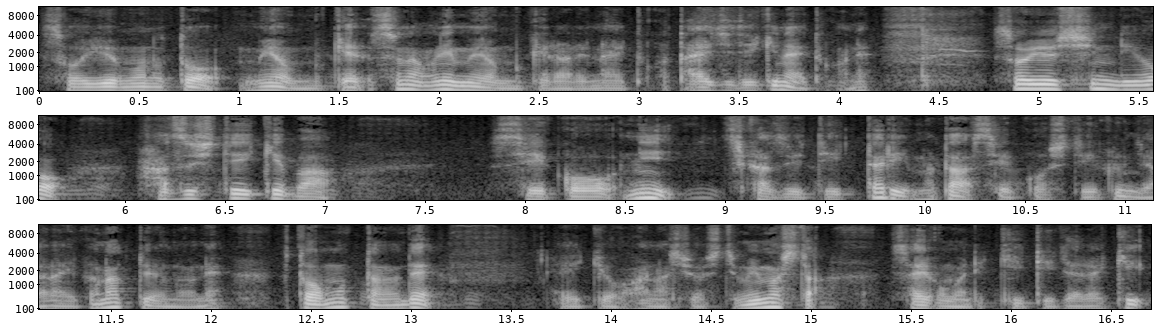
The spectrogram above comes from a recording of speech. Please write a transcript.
そういうものと目を向け素直に目を向けられないとか対峙できないとかねそういう心理を外していけば成功に近づいていったりまた成功していくんじゃないかなというのをねふと思ったので、えー、今日お話をしてみました。最後まで聞いていただき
